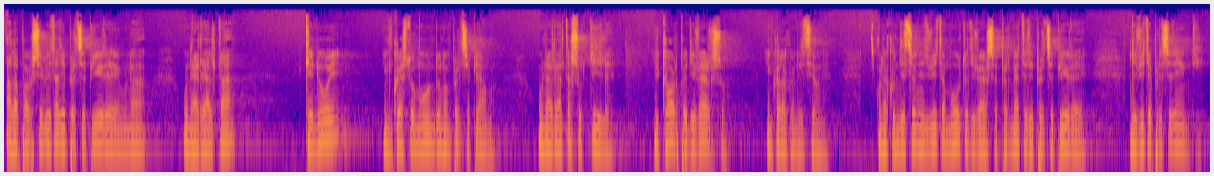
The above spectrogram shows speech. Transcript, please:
ha la possibilità di percepire una, una realtà che noi in questo mondo non percepiamo, una realtà sottile. Il corpo è diverso in quella condizione, una condizione di vita molto diversa permette di percepire le vite precedenti,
